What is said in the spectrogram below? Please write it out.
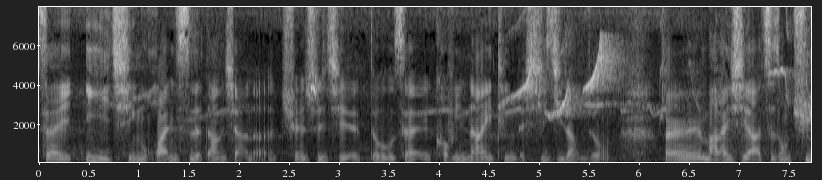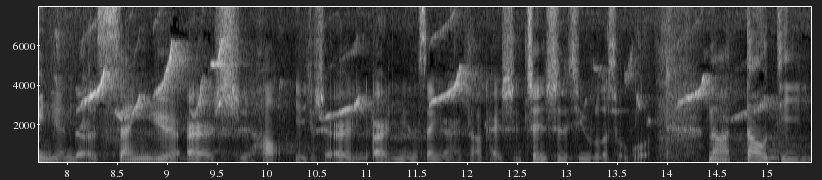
在疫情环伺的当下呢，全世界都在 COVID-19 的袭击当中，而马来西亚自从去年的三月二十号，也就是二零二零年的三月二十号开始，正式的进入了锁国。那到底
